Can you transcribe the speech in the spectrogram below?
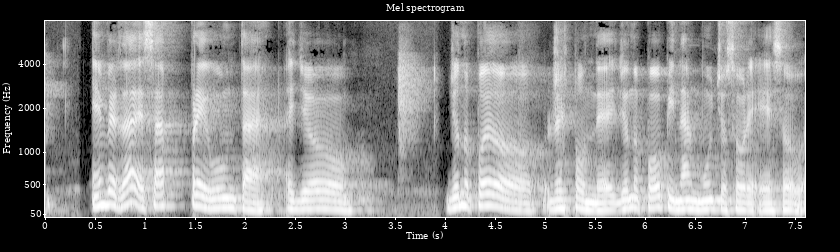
en verdad, esa pregunta yo, yo no puedo responder, yo no puedo opinar mucho sobre eso.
